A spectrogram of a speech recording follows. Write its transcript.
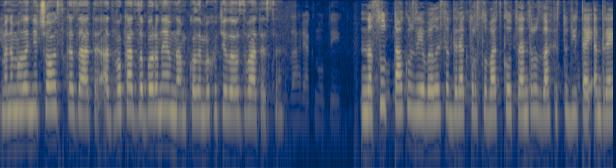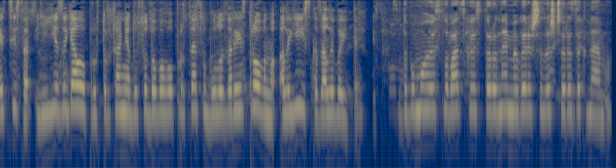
Ми не могли нічого сказати. Адвокат заборонив нам, коли ми хотіли озватися. На суд також з'явилася директор Словацького центру захисту дітей Андрея Цісар. Її заяву про втручання до судового процесу було зареєстровано, але їй сказали вийти. За допомогою словацької сторони ми вирішили, що ризикнемо,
